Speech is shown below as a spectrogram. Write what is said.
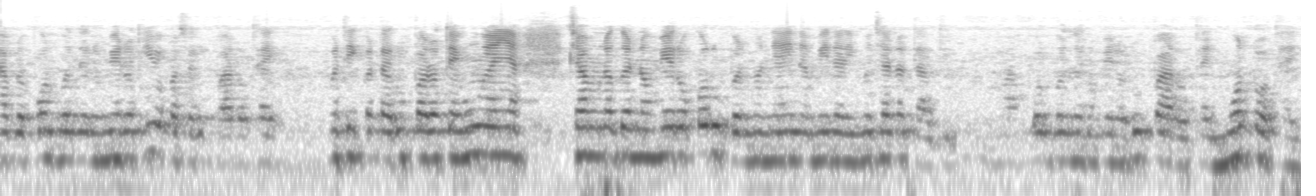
આપણે પોરબંદરનો મેળો થયો પાછો રૂપારો થાય? બધી કરતાં રૂપારો થાય. હું અહીંયા જામનગરનો મેળો કરું, પણ મને અહીંના મેળાની મજા નથી આવતી. પોરબંદરનો મેળો રૂપારો થાય, મોટો થાય.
